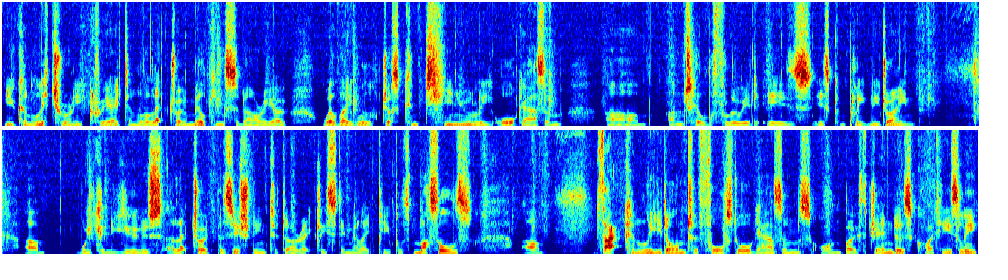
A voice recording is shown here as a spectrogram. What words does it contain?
you can literally create an electro milking scenario where they will just continually orgasm um, until the fluid is is completely drained. Um, we can use electrode positioning to directly stimulate people's muscles. Um, that can lead on to forced orgasms on both genders quite easily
